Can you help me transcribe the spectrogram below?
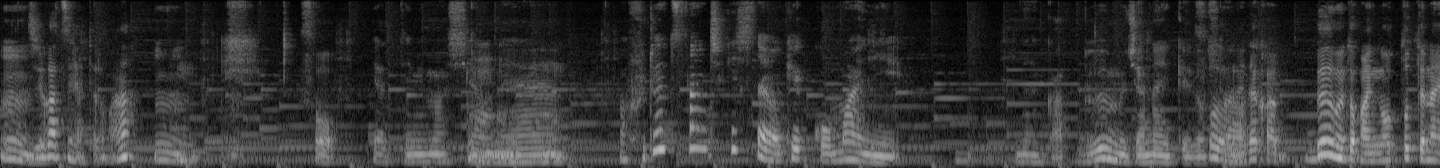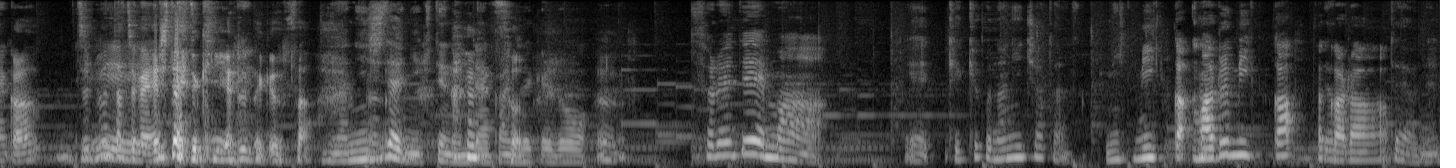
うん。10月にやったのかな、うん。うん。そやってみましう、たよね。まあ、フルーツ断食自体は結構前になんかブームじゃないけどそうだね。さだからブームとかにのっとってないから自分たちがやりたい時にやるんだけどさ、何時代に生きてんのみたいな感じだけど。うん、それでまあえ結局何日やったのみ3日。丸3日。だからだよね。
